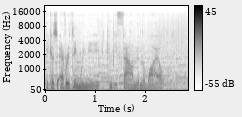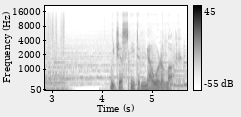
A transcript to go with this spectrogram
Because everything we need can be found in the wild. We just need to know where to look.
